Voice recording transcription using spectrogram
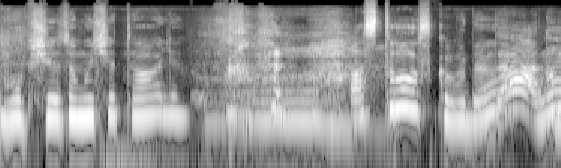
Вообще-то мы читали. Островского, да? Да, ну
